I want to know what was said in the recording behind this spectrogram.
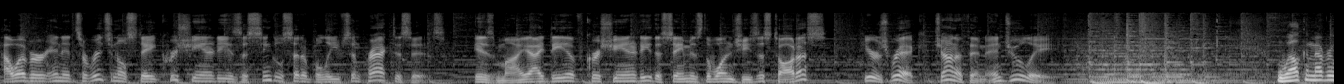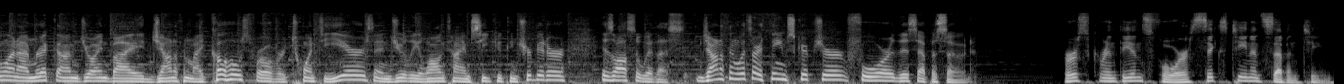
However, in its original state, Christianity is a single set of beliefs and practices. Is my idea of Christianity the same as the one Jesus taught us? Here's Rick, Jonathan, and Julie. Welcome, everyone. I'm Rick. I'm joined by Jonathan, my co host for over 20 years, and Julie, a longtime CQ contributor, is also with us. Jonathan, what's our theme scripture for this episode? 1 Corinthians 4 16 and 17.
